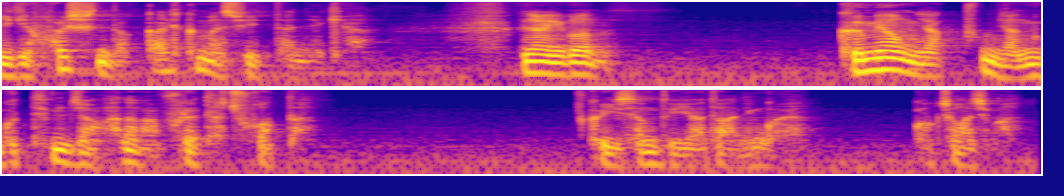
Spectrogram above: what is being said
이게 훨씬 더 깔끔할 수 있다는 얘기야. 그냥 이건 금형약품 연구팀장 하나가 불에 타 죽었다. 그 이상도 이하도 아닌 거야. 걱정하지 마.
